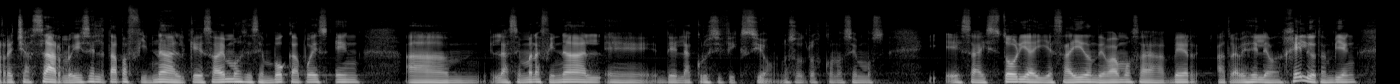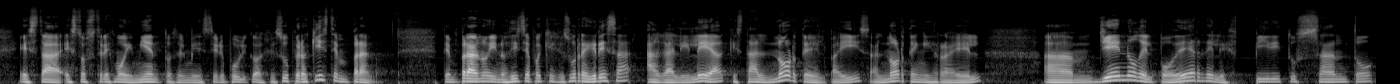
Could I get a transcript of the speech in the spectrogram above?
rechazarlo. Y esa es la etapa final que sabemos desemboca pues en la semana final eh, de la crucifixión. Nosotros conocemos esa historia y es ahí donde vamos a ver a través del Evangelio también estos tres movimientos del ministerio público de Jesús. Pero aquí es temprano temprano y nos dice pues que Jesús regresa a Galilea, que está al norte del país, al norte en Israel, lleno del poder del Espíritu Santo,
